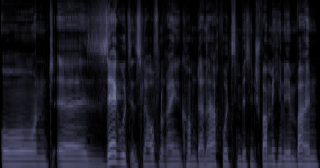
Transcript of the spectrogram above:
Und äh, sehr gut ins Laufen reingekommen. Danach wurde es ein bisschen schwammig in den Beinen.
